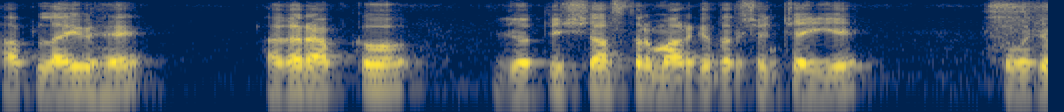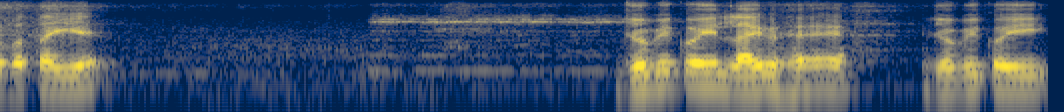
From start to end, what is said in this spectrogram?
आप लाइव है। अगर आपको ज्योतिष शास्त्र मार्गदर्शन चाहिए तो मुझे बताइए। जो भी कोई लाइव है, जो भी कोई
